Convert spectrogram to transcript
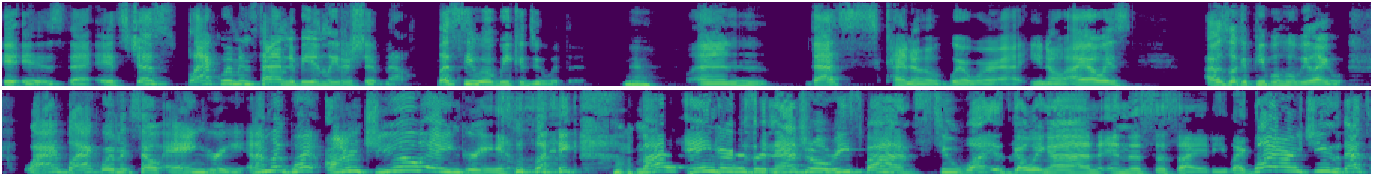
it is that it's just black women's time to be in leadership now. Let's see what we could do with it. Yeah. And that's kind of where we're at. You know, I always I always look at people who be like, why black women so angry? And I'm like, why aren't you angry? like, my anger is a natural response to what is going on in this society. Like, why aren't you? That's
